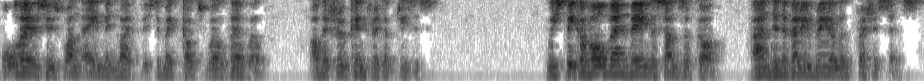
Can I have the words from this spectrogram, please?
all those whose one aim in life is to make God's will their will are the true kindred of Jesus. We speak of all men being the sons of God, and in a very real and precious sense,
